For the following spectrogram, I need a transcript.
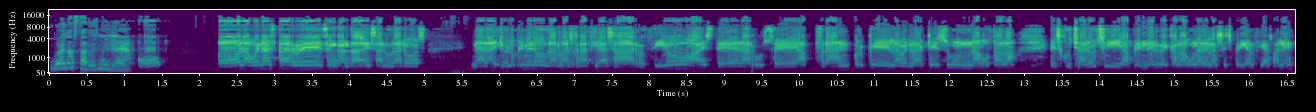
Buenas tardes, Miriam. Hola, buenas tardes, encantada de saludaros. Nada, yo lo primero dar las gracias a Rocío, a Esther, a Rusé, a Fran, porque la verdad que es una gozada escucharos y aprender de cada una de las experiencias, ¿vale?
